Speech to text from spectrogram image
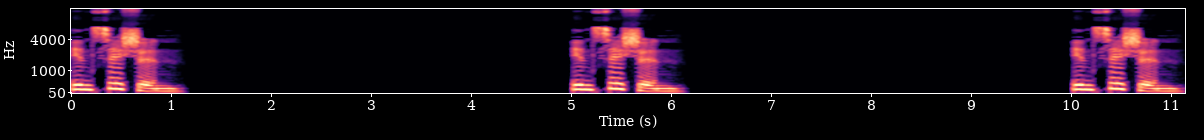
Incision. Incision incision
